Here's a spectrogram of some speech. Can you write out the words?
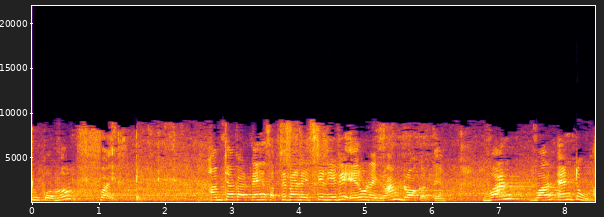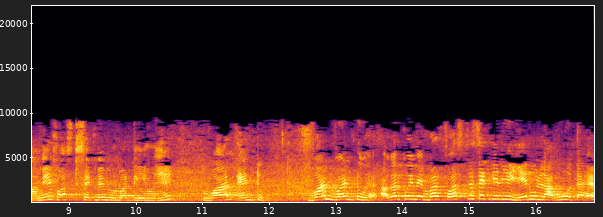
टू कॉमा फाइव हम क्या करते हैं? सबसे पहले इसके लिए भी एरो डायग्राम ड्रॉ करते हैं। वन वन एंड टू हमें फ़र्स्ट सेट में मेंबर दिए हुए हैं। One and two one one two है। अगर कोई मेंबर फ़र्स्ट सेट के लिए ये रूल लागू होता है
